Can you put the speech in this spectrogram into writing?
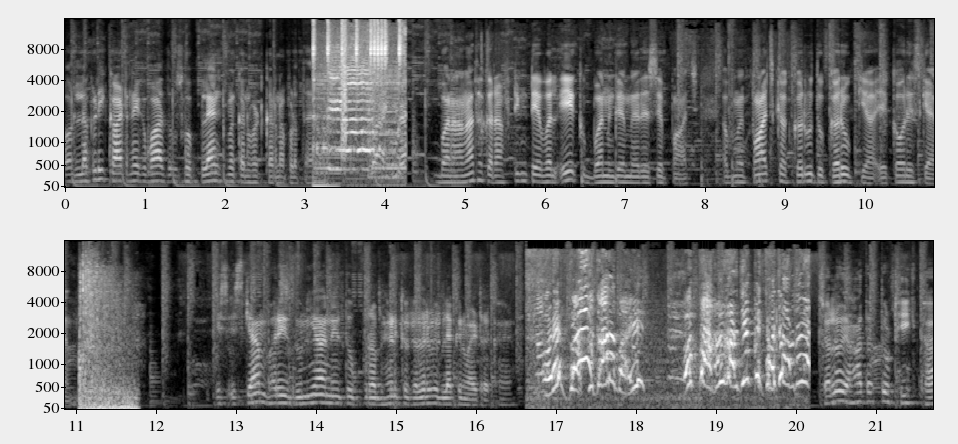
और लकड़ी काटने के बाद उसको प्लैंक में कन्वर्ट करना पड़ता है। बनाना था क्राफ्टिंग टेबल एक बन गए मेरे से पाँच। अब मैं पाँच का करूँ तो करूँ क्या? एक और स्कैम इस स्कैम भरी दुनिया ने तो पूरा भेड़ का कलर भी ब्लैक एंड व्हाइट रखा है। अरे बस कर भाई! और पागल कर दिया पीछा छोड़ दे। चलो यहाँ तक तो ठीक था।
